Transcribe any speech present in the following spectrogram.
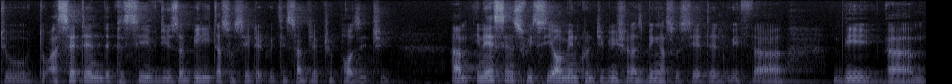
to, to ascertain the perceived usability associated with the subject repository. Um, in essence, we see our main contribution as being associated with uh, the um,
